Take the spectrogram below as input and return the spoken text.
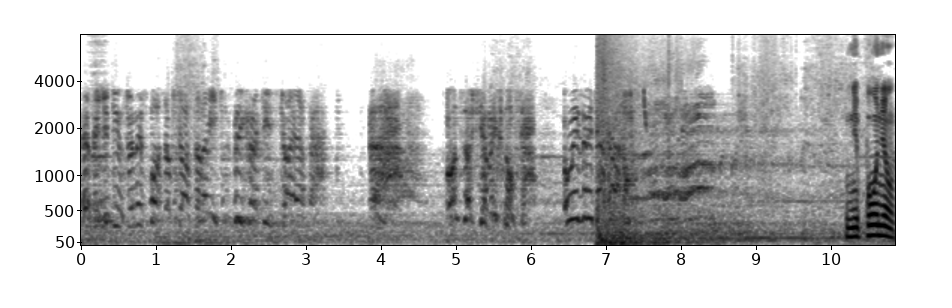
Это единственный способ все остановить! Прекратить все это! Он совсем рехнулся! Вызовите охрану! Не понял.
